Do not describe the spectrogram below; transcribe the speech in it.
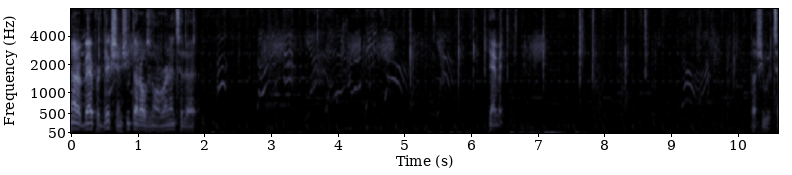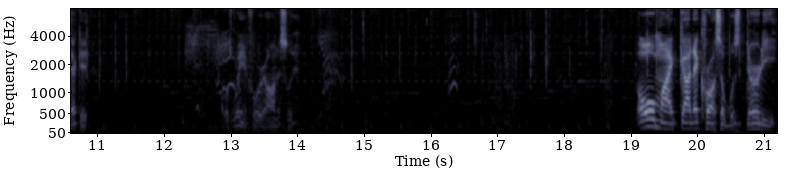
Not a bad prediction. She thought I was going to run into that. Damn it. Thought she would tech it. I was waiting for it, honestly. Oh my god, that cross up was dirty.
